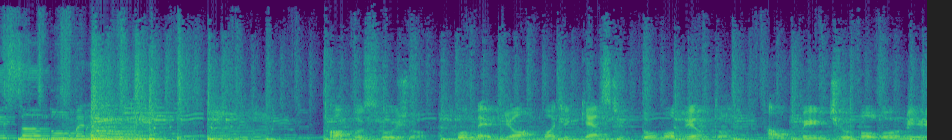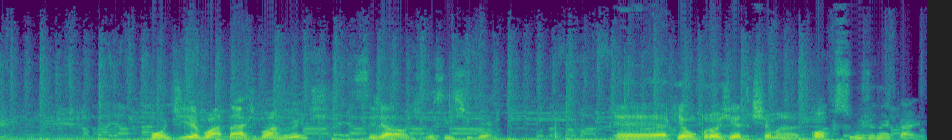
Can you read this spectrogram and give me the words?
pensando melhor. Copo Sujo, o melhor podcast do momento. Aumente o volume. Bom dia, boa tarde, boa noite, seja lá onde você estiver. É, aqui é um projeto que chama Copo Sujo, né, Caio?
